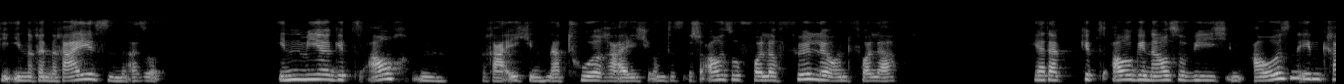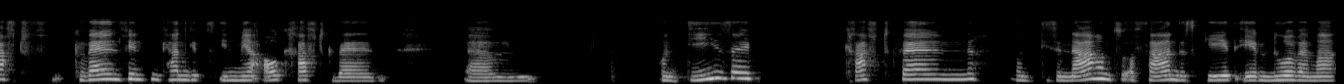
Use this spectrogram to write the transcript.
die inneren Reisen. Also in mir gibt es auch ein reich und naturreich und es ist auch so voller Fülle und voller, ja, da gibt es auch genauso wie ich im Außen eben Kraftquellen finden kann, gibt es in mir auch Kraftquellen. Ähm, und diese Kraftquellen und diese Nahrung zu erfahren, das geht eben nur, wenn man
